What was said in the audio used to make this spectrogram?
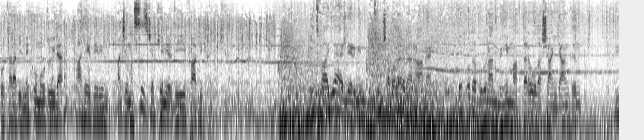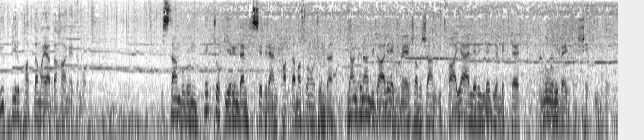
kurtarabilmek umuduyla alevlerin acımasızca kemirdiği fabrikaya. İtfaiye erlerinin bütün çabalarına rağmen depoda bulunan mühimmatlara ulaşan yangın büyük bir patlamaya daha neden olur. İstanbul'un pek çok yerinden hissedilen patlama sonucunda yangına müdahale etmeye çalışan itfaiye erleriyle birlikte Nuri Bey de şehit olur.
